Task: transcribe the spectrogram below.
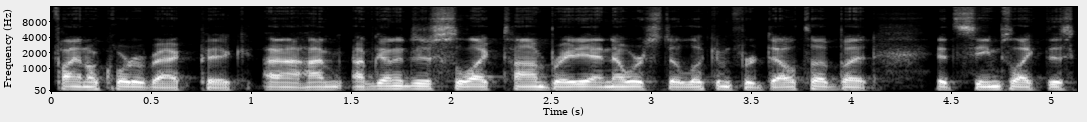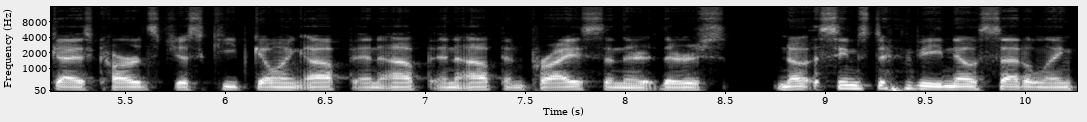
final quarterback pick. Uh, I'm I'm going to just select Tom Brady. I know we're still looking for Delta, but it seems like this guy's cards just keep going up and up and up in price, and there there's no seems to be no settling.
